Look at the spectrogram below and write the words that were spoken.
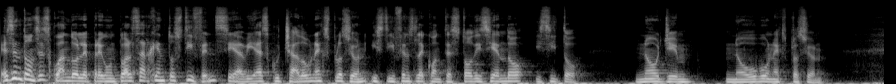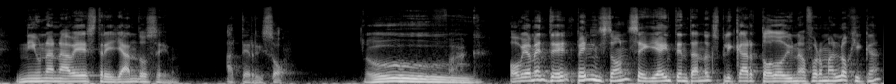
Es entonces cuando le preguntó al sargento Stephens si había escuchado una explosión y Stephens le contestó diciendo, y cito, no Jim, no hubo una explosión. Ni una nave estrellándose. Aterrizó. Uh. Obviamente, Pennington seguía intentando explicar todo de una forma lógica.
